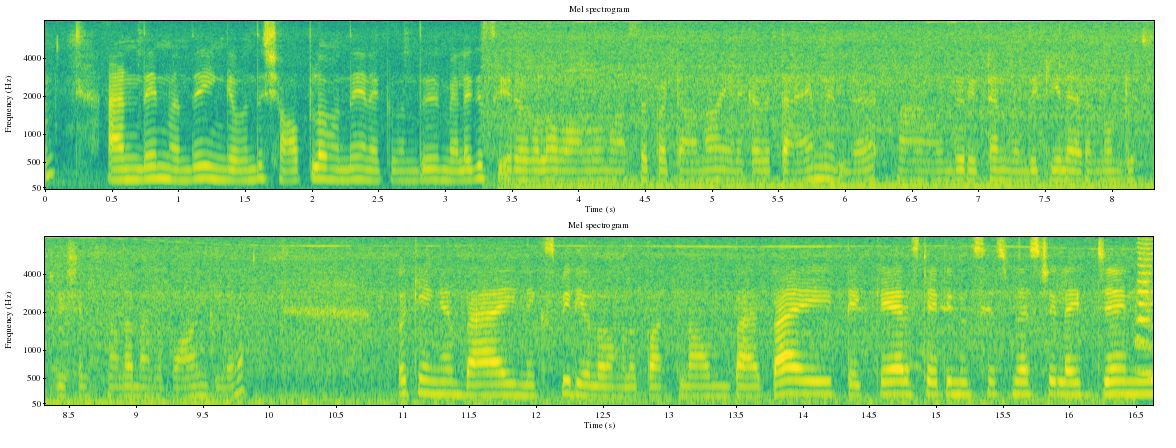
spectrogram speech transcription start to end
அண்ட் தென் வந்து இங்கே வந்து ஷாப்பில் வந்து எனக்கு வந்து மிளகு சீரகம்லாம் வாங்கணும்னு ஆசைப்பட்டேன். ஆனால் எனக்கு அது டைம் இல்லை. நான் வந்து ரிட்டன் வந்து கீழே இறங்கணுன்ற சுச்சுவேஷன்ஸ்னால நாங்கள் வாங்கலை. ஓகேங்க பாய் நெக்ஸ்ட் வீடியோவில் உங்களை பார்க்கலாம். Bye bye take care stay in with life journey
